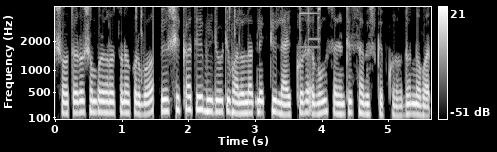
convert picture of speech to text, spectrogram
সতেরো সম্পর্কে আলোচনা করব। প্রিয় শিক্ষার্থী, ভিডিওটি ভালো লাগলে একটি লাইক করো এবং চ্যানেলটি সাবস্ক্রাইব করো। ধন্যবাদ।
